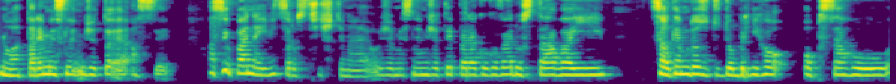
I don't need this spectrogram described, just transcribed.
No a tady myslím, že to je asi, asi úplně nejvíc roztříštěné, jo? že myslím, že ty pedagogové dostávají celkem dost dobrýho obsahu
